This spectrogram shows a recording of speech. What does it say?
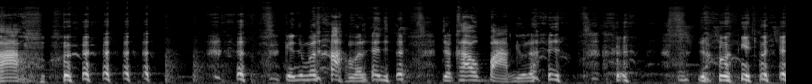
อ้าว กินจะมาถามอะไรจะจะเข้าปากอยู่แล้วยังไม่กินเลย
